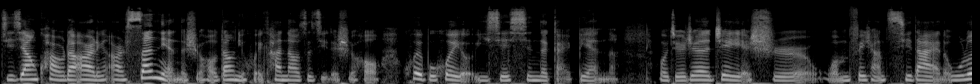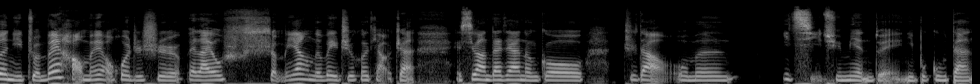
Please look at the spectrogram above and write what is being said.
即将跨入到二零二三年的时候，当你回看到自己的时候，会不会有一些新的改变呢？我觉着这也是我们非常期待的。无论你准备好没有，或者是未来有什么样的未知和挑战，也希望大家能够知道我们。一起去面对，你不孤单。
